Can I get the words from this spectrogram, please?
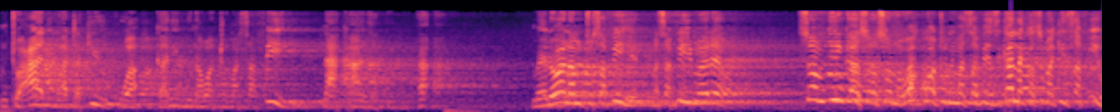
Mtu alimu hatakiwi kuwa karibu na watu masafihi na akaanza umeelewana mtu safihi? Masafihi umeelewa? Sio mjinga asiosoma wako watu ni masafihi zikana kasoma kisafihi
